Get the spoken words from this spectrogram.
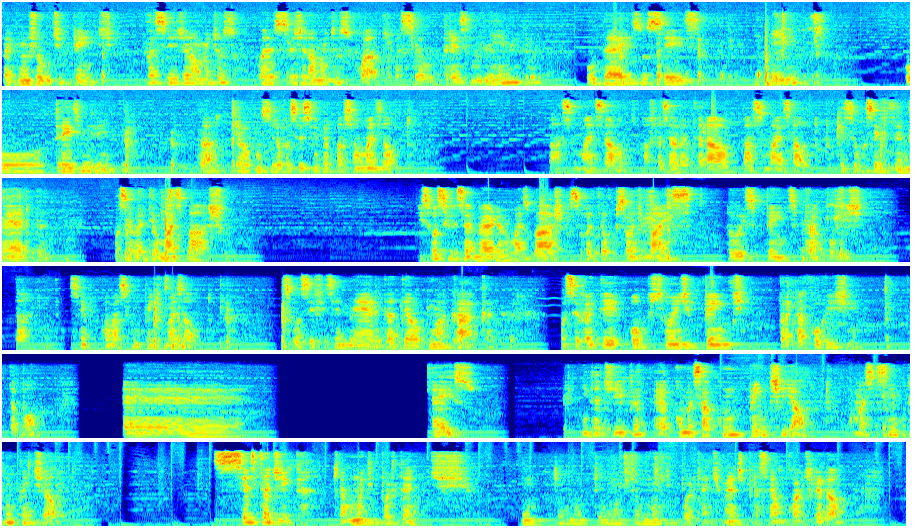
vai vir um jogo de pente vai ser geralmente os, vai ser geralmente os quatro. Vai ser o 13mm, o 10, o 6 e o 3mm. Tá? Eu aconselho você sempre a passar o mais alto. Passe mais alto. A fazer a lateral, passe mais alto. Porque se você fizer merda, você vai ter o mais baixo. E se você fizer merda no mais baixo, você vai ter a opção de mais dois pentes para corrigir. Tá? Então sempre comece com um pente mais alto se você fizer merda, der alguma caca, você vai ter opções de pente para estar tá corrigindo, tá bom? É... é isso. Quinta dica é começar com um pente alto. Começa sempre com um pente alto. Sexta dica, que é muito importante, muito, muito, muito, muito importante mesmo para sair um corte legal,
